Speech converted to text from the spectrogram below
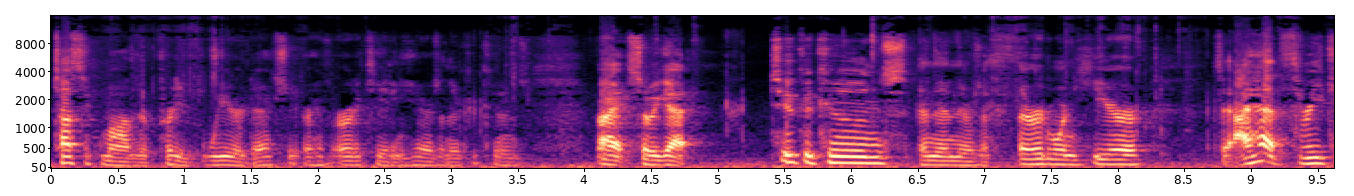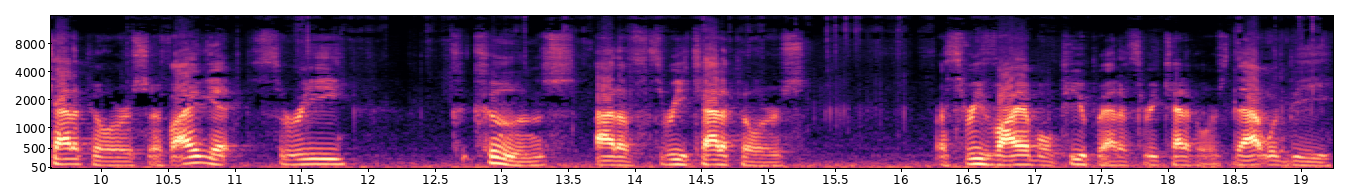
tussock moths are pretty weird. They actually have urticating hairs on their cocoons. All right, so we got two cocoons, and then there's a third one here. So I had three caterpillars, so if I get three cocoons out of three caterpillars, or three viable pupa out of three caterpillars, that would be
